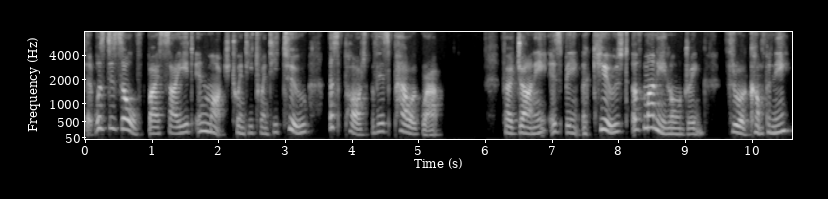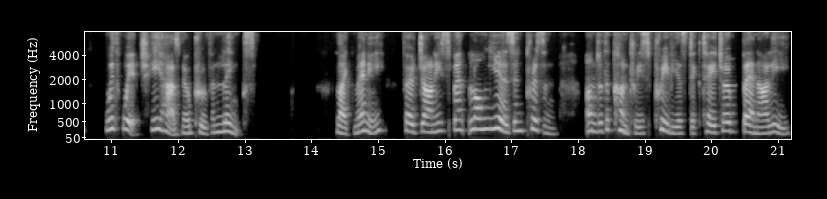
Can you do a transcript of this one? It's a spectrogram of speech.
that was dissolved by Saied in March 2022 as part of his power grab. Ferjani is being accused of money laundering through a company with which he has no proven links. Like many, Ferjani spent long years in prison under the country's previous dictator, Ben Ali,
